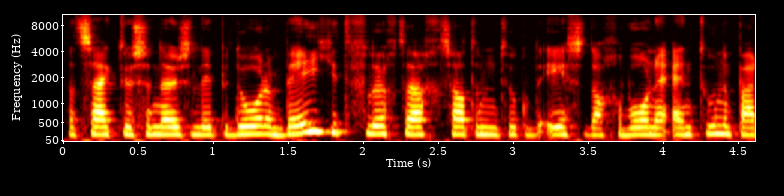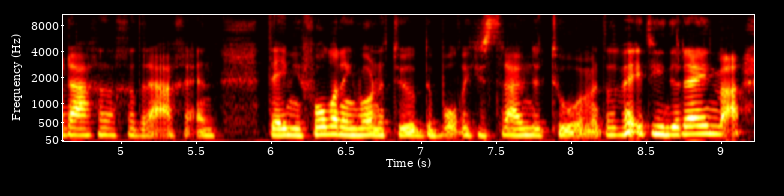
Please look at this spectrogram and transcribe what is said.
Dat zei ik tussen neus en lippen door, een beetje te vluchtig. Ze had hem natuurlijk op de eerste dag gewonnen en toen een paar dagen gedragen. En Demi Vollering won natuurlijk de bolletjes trui in de Tour, maar dat weet iedereen. Maar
